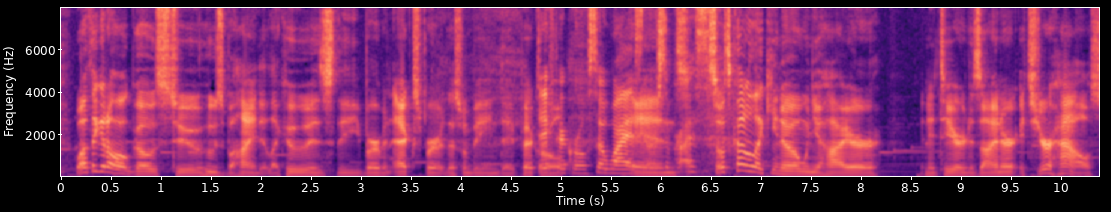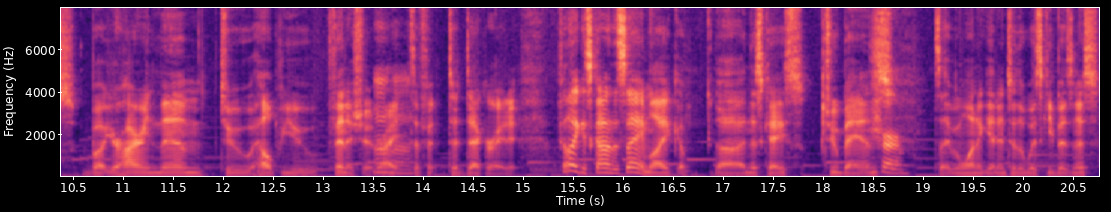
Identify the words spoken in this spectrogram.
Well, I think it all goes to who's behind it. Like, who is the bourbon expert? This one being Dave Pickerell. Dave Pickerell. So why is there a surprise? So it's kind of like, you know, when you hire an interior designer, it's your house, but you're hiring them to help you finish it, Mm-hmm. right? To, to decorate it. I feel like it's kind of the same. Like, uh, in this case, two bands. Sure. Say we want to get into the whiskey business.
